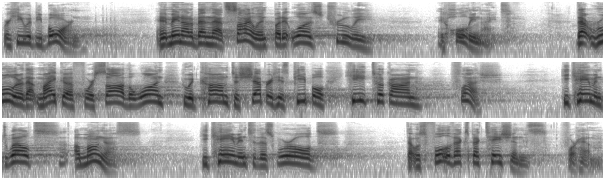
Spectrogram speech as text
where he would be born. And it may not have been that silent, but it was truly a holy night. That ruler that Micah foresaw, the one who would come to shepherd his people, he took on flesh. He came and dwelt among us. He came into this world that was full of expectations for him.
